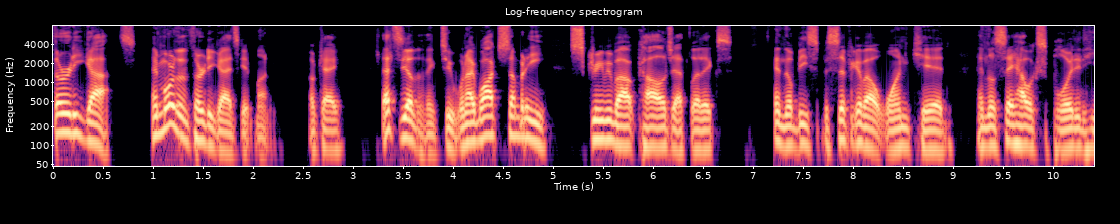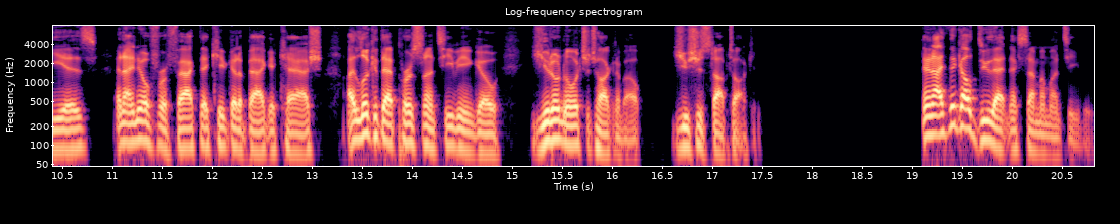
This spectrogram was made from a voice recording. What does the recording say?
30 guys, and more than 30 guys get money? Okay. That's the other thing, too. When I watch somebody scream about college athletics and they'll be specific about one kid and they'll say how exploited he is. And I know for a fact that kid got a bag of cash. I look at that person on TV and go, You don't know what you're talking about you should stop talking. And I think I'll do that next time I'm on TV.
